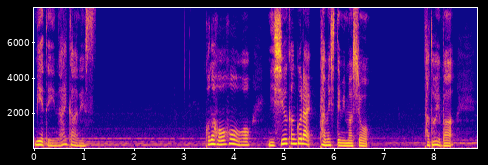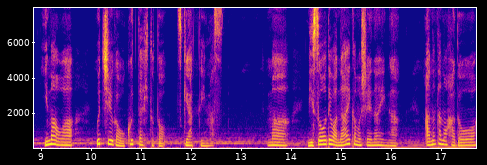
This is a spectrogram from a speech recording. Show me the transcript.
見えていないからです。この方法を2週間ぐらい試してみましょう。例えば、今は宇宙が送った人と付き合っています。まあ、理想ではないかもしれないが、あなたの波動を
